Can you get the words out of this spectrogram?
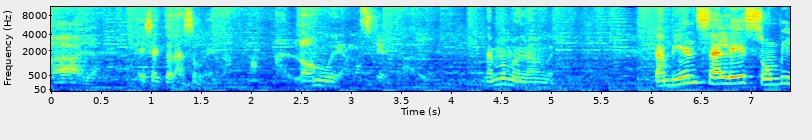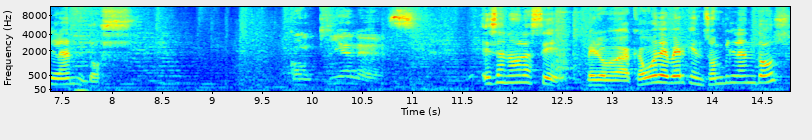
Ah, ya. Ese actorazo, güey. Malón, güey. Veamos qué tal. Dame malón, güey. También sale Zombieland 2. ¿Con quiénes? Esa no la sé, pero acabo de ver que en Zombieland 2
